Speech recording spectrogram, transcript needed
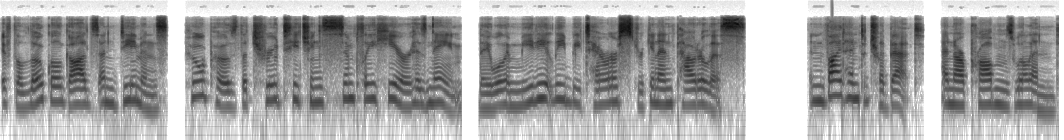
If the local gods and demons, who oppose the true teachings simply hear his name, they will immediately be terror stricken and powerless. Invite him to Tibet, and our problems will end.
